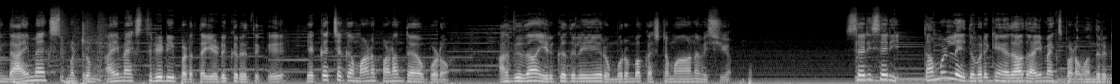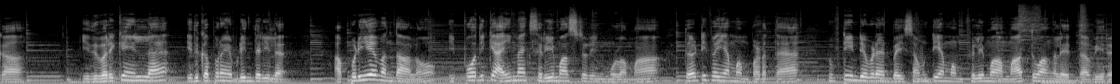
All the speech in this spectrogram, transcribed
இந்த ஐமேக்ஸ் மற்றும் ஐமேக்ஸ் த்ரீ டி படத்தை எடுக்கிறதுக்கு எக்கச்சக்கமான பணம் தேவைப்படும். அதுதான் இருக்கிறதுலேயே ரொம்ப ரொம்ப கஷ்டமான விஷயம். சரி சரி. தமிழில் இது வரைக்கும் ஏதாவது ஐமேக்ஸ் படம் வந்திருக்கா? இது வரைக்கும் இல்லை. இதுக்கப்புறம் எப்படின்னு தெரியல. அப்படியே வந்தாலும் இப்போதைக்கு ஐமேக்ஸ் ரீமாஸ்டரிங் மூலமாக தேர்ட்டி ஃபைவ் எம்எம் படத்தை ஃபிஃப்டீன் டிவைடட் பை செவன்ட்டி எம்எம் ஃபிலிமாக மாற்றுவாங்களே தவிர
